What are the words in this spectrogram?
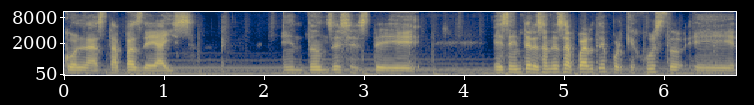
con las tapas de ice. Entonces, este está interesante esa parte porque justo eh,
